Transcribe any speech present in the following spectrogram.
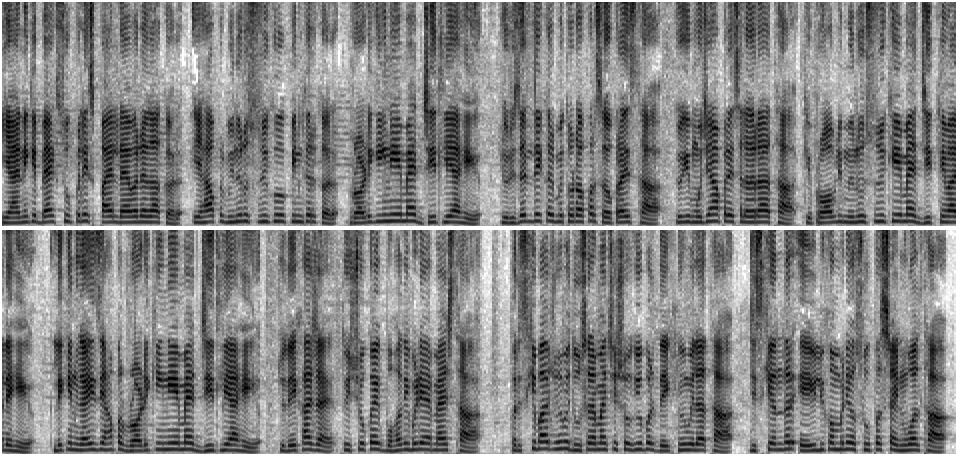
यानी कि बैक सुपर स्पाइल ड्राइवर लगाकर यहाँ पर मिनोरू सुजुकी को पिन कर कर ब्रॉडी किंग ने मैच जीत लिया है, जो रिज़ल्ट देखकर मैं थोड़ा पर सरप्राइज़ था, क्योंकि मुझे यहाँ पर ऐसा लग रहा था कि प्रॉब्ली मिनोरू सुजुकी मैच जीतने वाले है। लेकिन गाइज़ यहाँ पर ब्रॉडी किंग ने मैच जीत लिया है, जो देखा जाए तो इस शो का एक बहुत ही बढ़िया मैच था। पर इसके बाद जो हमें दूसरा मैच शो के ऊपर देखने को मिला था, जिसके अंदर एवली कंपनी और सुपरस्टार इन्वॉल्व था,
